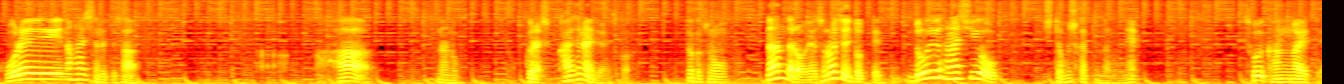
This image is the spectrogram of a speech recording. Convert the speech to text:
これの話されてさ、はあ、なの、ぐらいしか返せないじゃないですか。なんかその、なんだろうね、その人にとってどういう話をしてほしかったんだろうね。そうい考えて。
